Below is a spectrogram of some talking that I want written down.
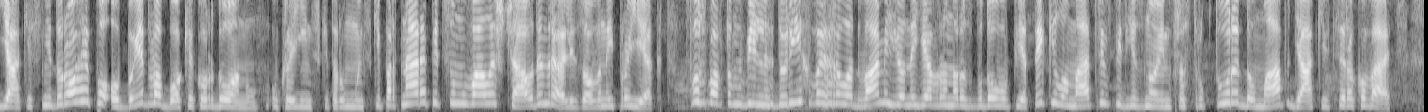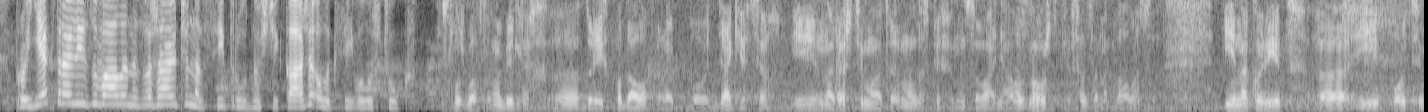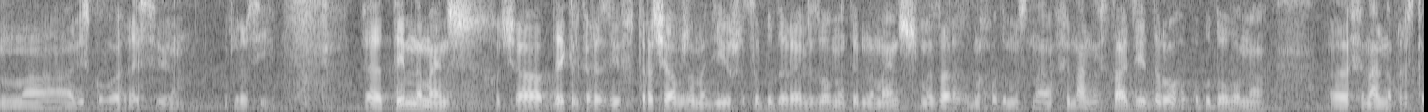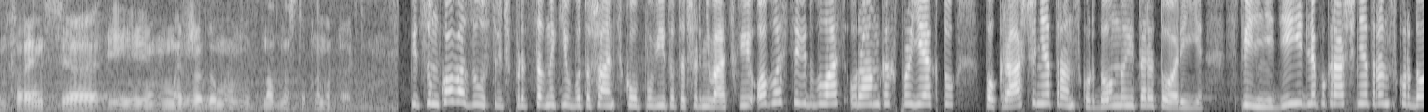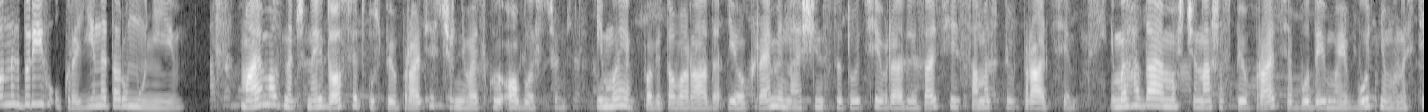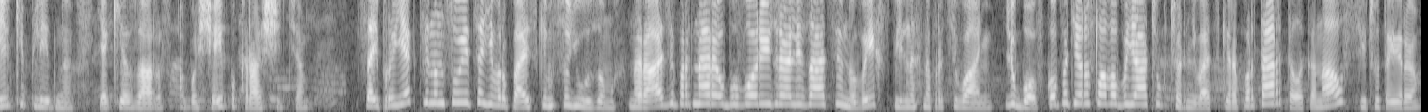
Якісні дороги по обидва боки кордону. Українські та румунські партнери підсумували ще один реалізований проєкт. Служба автомобільних доріг виграла 2 мільйони євро на розбудову 5 кілометрів під'їзної інфраструктури до МАП Дяківці-Раковець. Проєкт реалізували, незважаючи на всі труднощі, каже Олексій Волощук. Служба автомобільних е, доріг подала проект по Дяківцях, і нарешті ми отримали співфінансування. Але знову ж таки, все це наклалося і на ковід, е, і потім на військову агресію Росії. Е, Тим не менш, хоча декілька разів втрачав вже надію, що це буде реалізовано, тим не менш, ми зараз знаходимося на фінальній стадії, дорога побудована, фінальна прес-конференція, і ми вже думаємо над наступними проектами. Підсумкова зустріч представників Ботошанського повіту та Чернівецької області відбулась у рамках проєкту Покращення транскордонної території. Спільні дії для покращення транскордонних доріг України та Румунії. Маємо значний досвід у співпраці з Чернівецькою областю. І ми, повітова рада, і окремі наші інституції в реалізації саме співпраці. І ми гадаємо, що наша співпраця буде і в майбутньому настільки плідною, як є зараз, або ще й покращиться. Цей проєкт фінансується Європейським Союзом. Наразі партнери обговорюють реалізацію нових спільних напрацювань. Любов Копоть, Ярослава Боячук, Чернівецький репортер, телеканал Сі 4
